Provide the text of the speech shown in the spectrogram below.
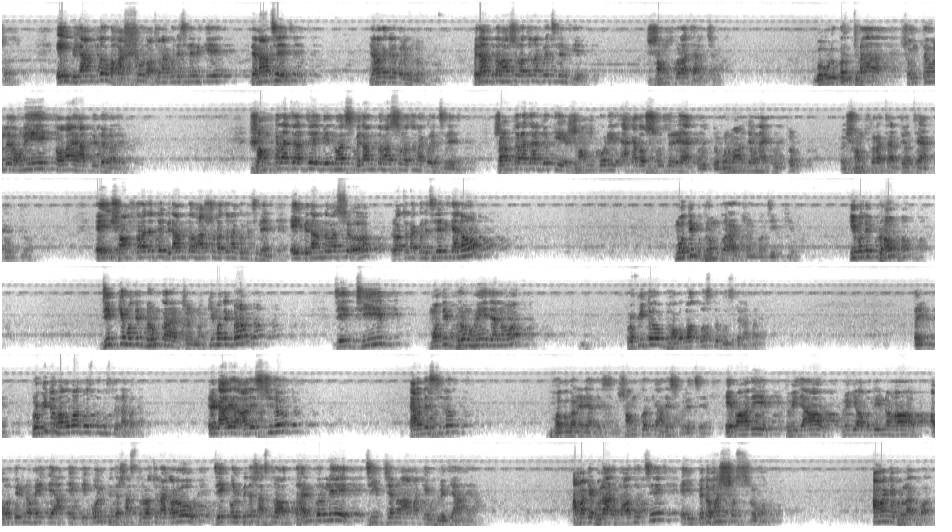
এই বেদান্ত ভাষ্য রচনা করেছিলেন কে? জানা আছে? জানা থাকলে বলে হলো বেদান্ত ভাষ্য রচনা করেছিলেন কে? শঙ্করাচার্য। গৌর কথা শুনতে হলে অনেক তলায় হাত দিতে হয়। শঙ্করাচার্য এই বেদ ভাষ্য বেদান্ত ভাষ্য রচনা করেছিলেন। শঙ্করাচার্য কে? শঙ্করের একাদশ রুদ্রের এক রুদ্র। হনুমান যেমন এক রুদ্র, ওই শঙ্করাচার্য হচ্ছে এক রুদ্র। এই শঙ্করাচার্য বেদান্ত ভাষ্য রচনা করেছিলেন। এই বেদান্ত ভাষ্য রচনা করেছিলেন কেন? মতিভ্রম করার জন্য জীবকে। কি মতিভ্রম? জীবকে মতি ভ্রম করার জন্য। কি মতিভ্রম? যে জীব মতিভ্রম হয়ে যেন প্রকৃত ভগবত বস্তু বুঝতে না পারে। তাই প্রকৃত ভগবত বস্তু বুঝতে না পারে। এটা কার আদেশ ছিল? কার আদেশ ছিল? ভগবানের আদেশ ছিল, শঙ্করকে আদেশ করেছে, হে মহাদেব, তুমি যাও, তুমি কি অবতীর্ণ হও? অবতীর্ণ হয়ে একটি কল্পিত শাস্ত্র রচনা করো, যে কল্পিত শাস্ত্র অধ্যয়ন করলে জীব যেন আমাকে ভুলে যায়। আমাকে ভোলার পথ হচ্ছে এই বেদভাষ্য শ্রবণ। আমাকে ভোলার পথ।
